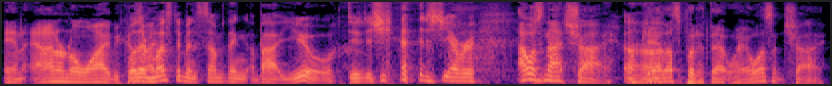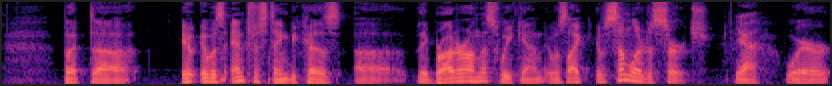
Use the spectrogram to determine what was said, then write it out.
And I don't know why. Because well, there I, must have been something about you. Did she? did she ever? I was not shy. Okay, uh-huh. let's put it that way. I wasn't shy, but uh, it, it was interesting because uh, they brought her on this weekend. It was like it was similar to Search. Yeah where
